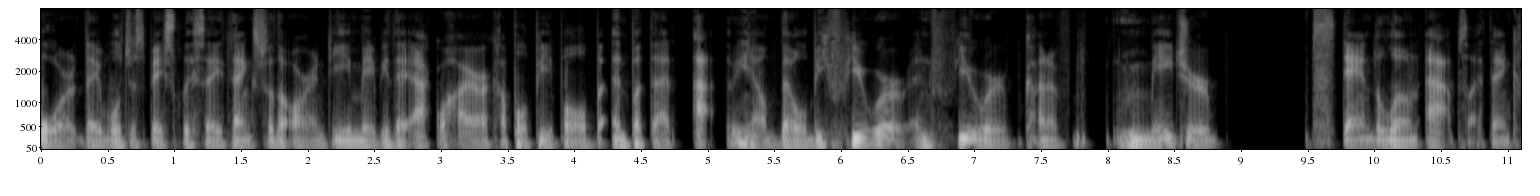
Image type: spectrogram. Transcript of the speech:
or they will just basically say thanks for the R and D. Maybe they acquire a couple of people, but and but that uh, you know there will be fewer and fewer kind of major standalone apps. I think.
